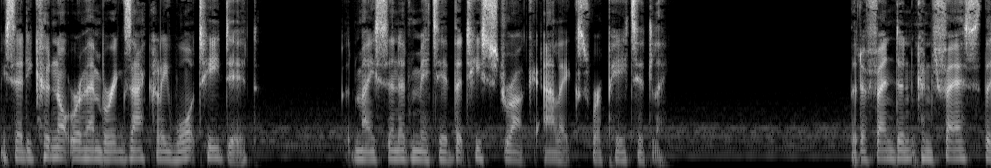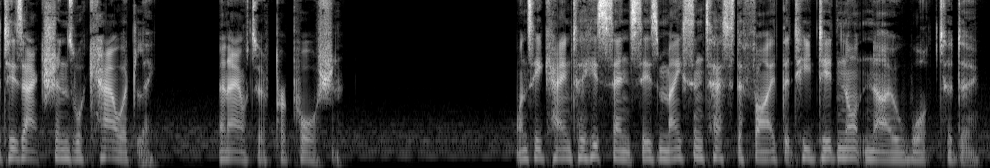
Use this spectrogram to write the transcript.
He said he could not remember exactly what he did, but Mason admitted that he struck Alex repeatedly. The defendant confessed that his actions were cowardly and out of proportion. Once he came to his senses, Mason testified that he did not know what to do.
